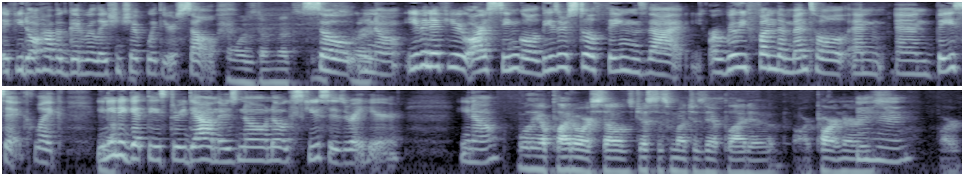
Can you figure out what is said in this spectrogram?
if you don't have a good relationship with yourself? Wisdom that's so right. you know even if you are single these are still things that are really fundamental and and basic. Like you yeah. need to get these three down. There's no no excuses right here you know? Well they apply to ourselves just as much as they apply to our partners mm-hmm. our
